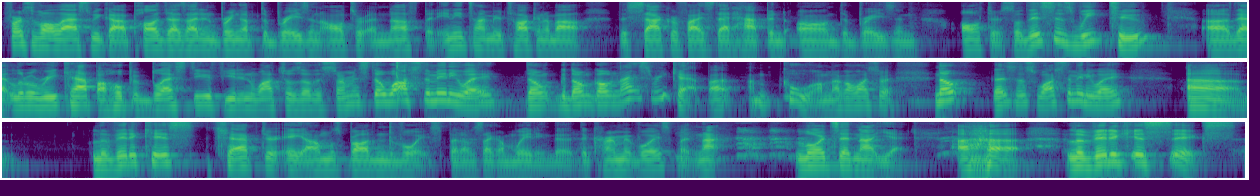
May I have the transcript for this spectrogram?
First of all, last week I apologize. I didn't bring up the brazen altar enough, but anytime you're talking about the sacrifice that happened on the brazen altar. So this is week two. Uh, that little recap. I hope it blessed you. If you didn't watch those other sermons, still watch them anyway. Don't don't go nice recap. I, am cool. I'm not gonna watch it. No, let's just watch them anyway. Um, Leviticus chapter eight. I almost brought in the voice, but I was like, I'm waiting. The the Kermit voice, but not. Lord said not yet. Uh, Leviticus six.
